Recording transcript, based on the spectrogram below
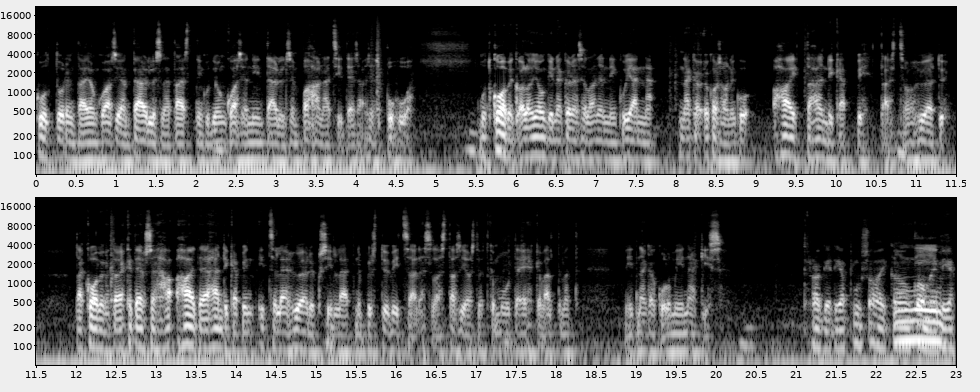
kulttuurin tai jonkun asian täydellisenä tai sitten niin kuin jonkun asian niin täydellisen pahana, että siitä ei saisi edes puhua. Mutta koomikoilla on jonkinnäköinen sellainen niin kuin jännä näkö, joko se on niin kuin haitta, handicappi tai sitten se on hyöty. Tai koomikot on ehkä tehnyt sen haita ja handicapin itselleen hyödyksi sillä, että ne pystyy vitsailemaan sellaista asioista, jotka muuten ei ehkä välttämättä niitä näkökulmia näkisi. Tragedia plus aika on niin. komedia.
